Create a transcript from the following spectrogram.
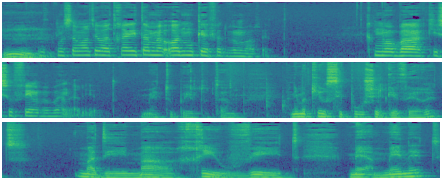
Mm. כמו שאמרתי בהתחלה, היא הייתה מאוד מוקפת במוות. כמו בכישופים ובאנרגיות. מתו בילדותם. אני מכיר סיפור של גברת מדהימה, חיובית, מאמנת,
